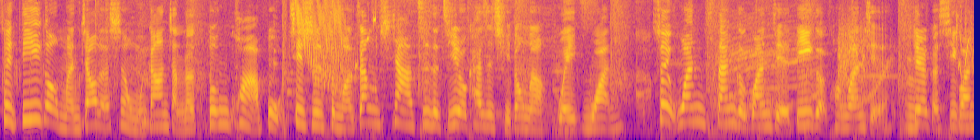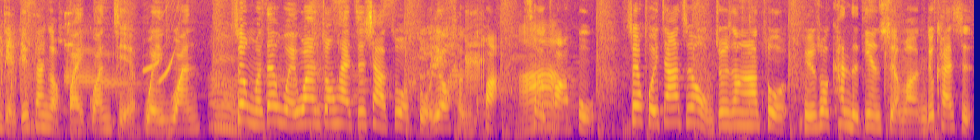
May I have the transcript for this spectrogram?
所以第一个我们教的是我们刚刚讲的蹲跨步，其实怎么让下肢的肌肉开始启动呢？微弯。所以弯三个关节，第一个髋关节，第二个膝关节，第三个踝关节，微弯。所以我们在微弯状态之下做左右横跨、侧跨步。所以回家之后，我们就让他做，比如说看着电视嘛，你就开始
